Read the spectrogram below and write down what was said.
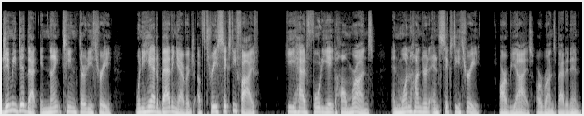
Jimmy did that in 1933 when he had a batting average of 365, he had 48 home runs and 163 RBIs or runs batted in.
